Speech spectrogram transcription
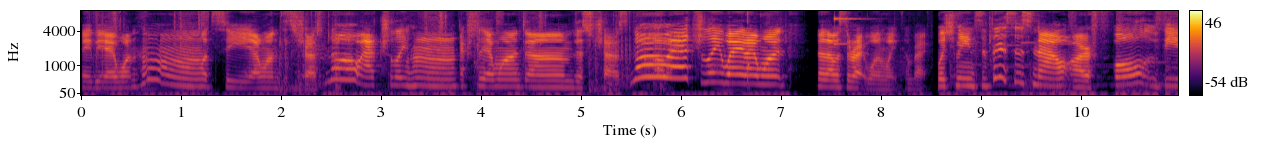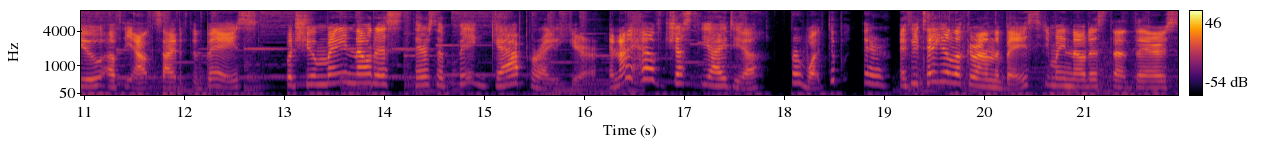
Maybe I want, hmm, let's see, I want this chest. No, actually, hmm, actually I want um this chest. No, actually, wait, I want no, that was the right one. Wait, come back. Which means this is now our full view of the outside of the base, but you may notice there's a big gap right here. And I have just the idea for what to put there. If you take a look around the base, you may notice that there's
